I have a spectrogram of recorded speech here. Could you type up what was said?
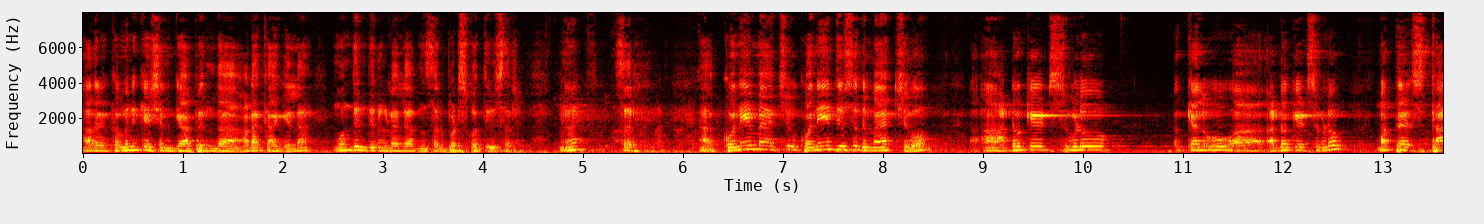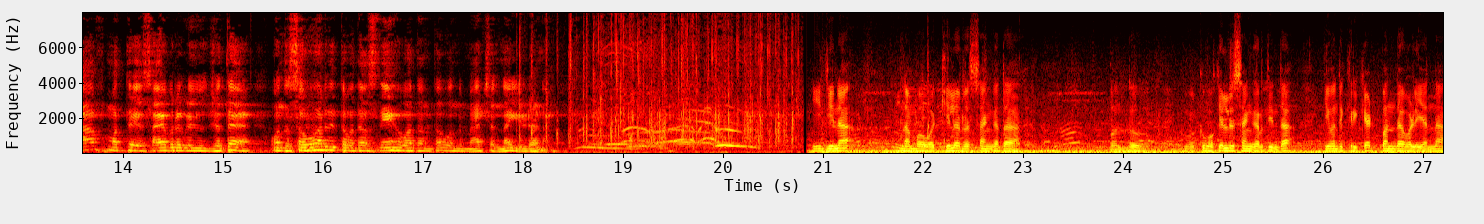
ಆದರೆ ಕಮ್ಯುನಿಕೇಷನ್ ಗ್ಯಾಪಿಂದ ಆಡೋಕ್ಕಾಗಿಲ್ಲ. ಮುಂದಿನ ದಿನಗಳಲ್ಲಿ ಅದನ್ನ ಸರಿಪಡಿಸ್ಕೋತೀವಿ ಸರ್. ಸರ್. ಆ, ಕೊನೆ ಮ್ಯಾಚು ಕೊನೆ ದಿವಸದ ಮ್ಯಾಚು ಅಡ್ವೊಕೇಟ್ಸ್ಗಳು ಕೆಲವು ಅಡ್ವೊಕೇಟ್ಸ್ಗಳು ಮತ್ತು ಸ್ಟಾಫ್ ಮತ್ತು ಸಾಹೇಬರುಗಳ ಜೊತೆ ಒಂದು ಸೌಹಾರ್ದಿತವಾದ ಸ್ನೇಹವಾದಂಥ ಒಂದು ಮ್ಯಾಚನ್ನು ಇಡೋಣ ಈ ದಿನ ನಮ್ಮ ವಕೀಲರ ಸಂಘದ ಒಂದು ವಕ- ವಕೀಲರ ಸಂಘದಿಂದ ಈ ಒಂದು ಕ್ರಿಕೆಟ್ ಪಂದ್ಯಾವಳಿಯನ್ನು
